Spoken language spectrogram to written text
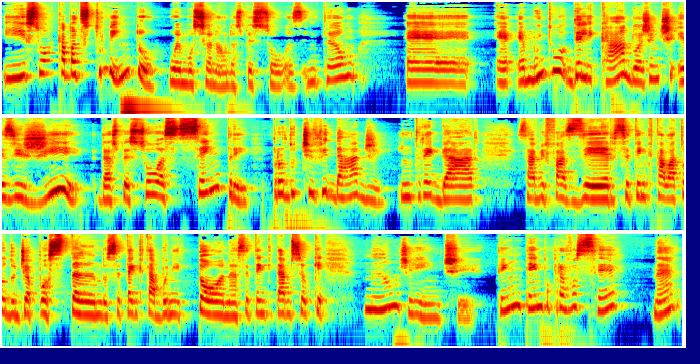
e isso acaba destruindo o emocional das pessoas. Então, é, é, é muito delicado a gente exigir das pessoas sempre produtividade, entregar, sabe, fazer. Você tem que estar lá todo dia postando, você tem que estar bonitona, você tem que estar não sei o quê. Não, gente, tem um tempo para você né?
